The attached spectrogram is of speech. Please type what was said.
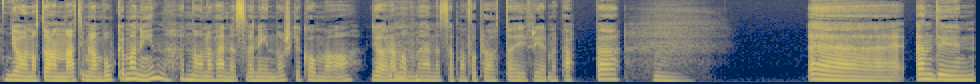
gör något annat. Ibland bokar man in att någon av hennes väninnor ska komma och göra mm. något med henne så att man får prata i fred med pappa. Mm. Eh, det är en,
